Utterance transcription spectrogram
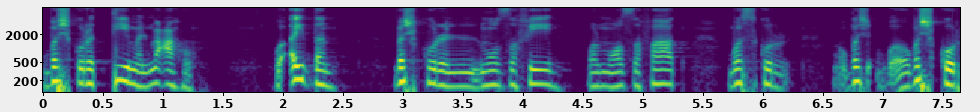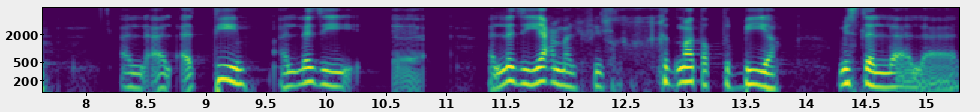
وبشكر التيم معه. وأيضا بشكر الموظفين والموظفات وبشكر وبش- وبشكر ال- ال- التيم الذي آه، الذي يعمل في الخدمات الطبية مثل ال- ال-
